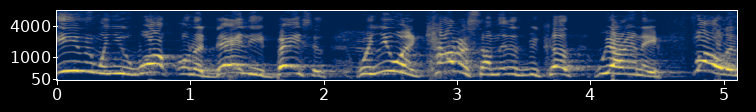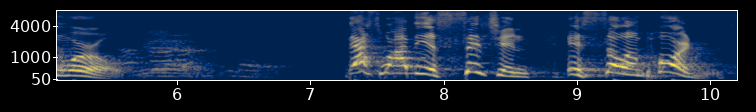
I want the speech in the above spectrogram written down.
even when you walk on a daily basis, when you encounter something, it's because we are in a fallen world. That's why the ascension is so important.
